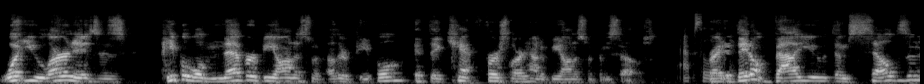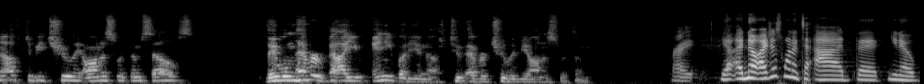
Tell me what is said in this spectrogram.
what you learn is is people will never be honest with other people if they can't first learn how to be honest with themselves. Absolutely. Right? If they don't value themselves enough to be truly honest with themselves, they will never value anybody enough to ever truly be honest with them. Right. Yeah, I know. I just wanted to add that, you know,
